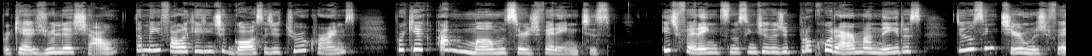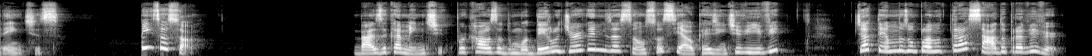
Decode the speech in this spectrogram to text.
porque a Julia Shaw também fala que a gente gosta de true crimes porque amamos ser diferentes. E diferentes no sentido de procurar maneiras de nos sentirmos diferentes. Pensa só. Basicamente, por causa do modelo de organização social que a gente vive, já temos um plano traçado para viver.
